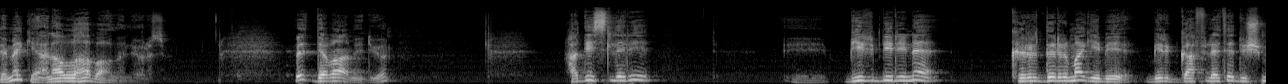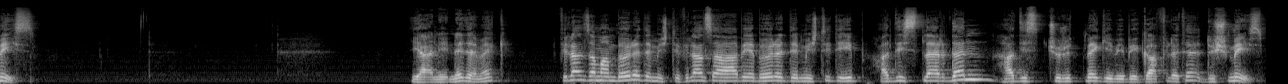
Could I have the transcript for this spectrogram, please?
Demek yani Allah'a bağlanıyoruz. Ve devam ediyor. Hadisleri e, birbirine kırdırma gibi bir gaflete düşmeyiz. Yani ne demek? Filan zaman böyle demişti, filan sahabeye böyle demişti deyip hadislerden hadis çürütme gibi bir gaflete düşmeyiz.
